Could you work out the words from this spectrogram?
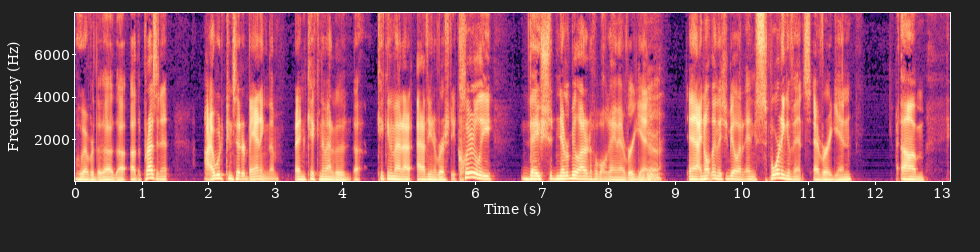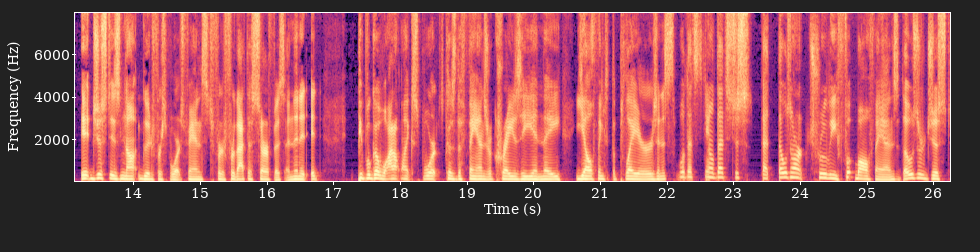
whoever the the, uh, the president, I would consider banning them and kicking them out of the uh, kicking them out, out of the university. Clearly, they should never be allowed at a football game ever again. Yeah. And I don't think they should be allowed at any sporting events ever again. Um, it just is not good for sports fans for for that to surface, and then it it people go, well, I don't like sports because the fans are crazy and they yell things at the players, and it's well, that's you know that's just that those aren't truly football fans. Those are just,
